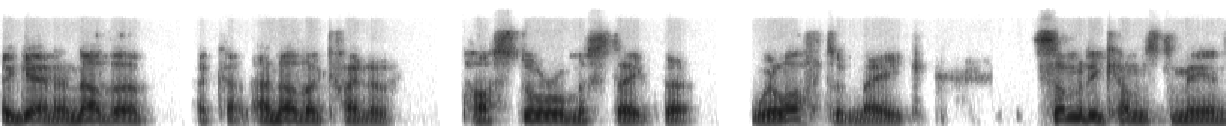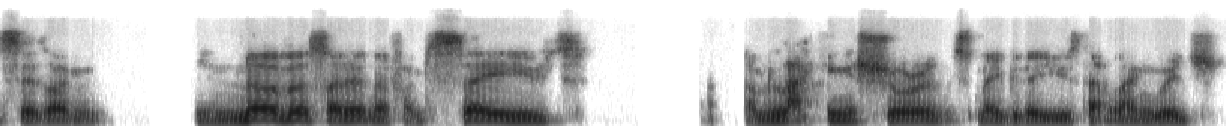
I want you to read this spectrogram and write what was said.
again, another another kind of pastoral mistake that we'll often make. Somebody comes to me and says, "I'm nervous. I don't know if I'm saved. I'm lacking assurance. Maybe they use that language.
